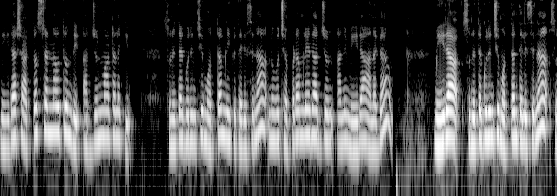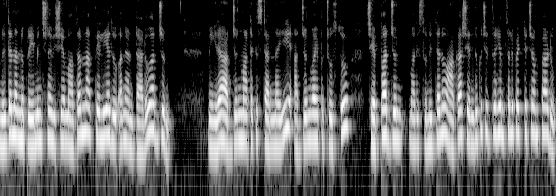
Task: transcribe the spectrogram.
మీరా షాక్తో స్టన్ అవుతుంది అర్జున్ మాటలకి. సునీత గురించి మొత్తం నీకు తెలిసినా నువ్వు చెప్పడం లేదు అర్జున్ అని మీరా అనగా మీరా సునీత గురించి మొత్తం తెలిసినా సునీత నన్ను ప్రేమించిన విషయం మాత్రం నాకు తెలియదు అని అంటాడు అర్జున్. మీరా అర్జున్ మాటకి స్టన్ అయ్యి అర్జున్ వైపు చూస్తూ చెప్పర్జున్ మరి సునీతను ఆకాష్ ఎందుకు చిత్రహింసలు పెట్టి చంపాడు?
